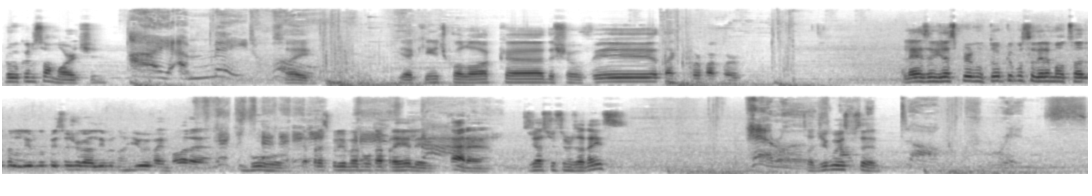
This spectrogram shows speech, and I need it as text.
provocando sua morte. Isso aí. E aqui a gente coloca, deixa eu ver, ataque corpo a corpo. Aliás, gente já se perguntou por que o conselheiro amaldiçoado pelo livro não pensou em jogar o livro no rio e vai embora? Burro, até parece que o livro vai voltar pra ele. Cara, você já assistiu o Senhor dos Anéis? Só digo isso pra você. of the Dark Prince.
